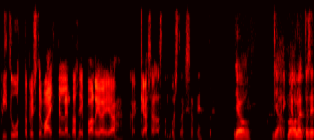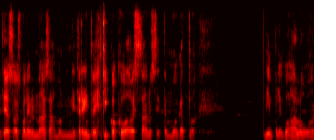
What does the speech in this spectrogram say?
pituutta pystyy vaihtelemaan tosi paljon ja kaikkea sellaista muistaakseni. Että... Joo, ja Eikä. mä olettaisin, että jos olisi valinnut naishahmon, niin niitä rintojenkin kokoa olisi saanut sitten muokattua niin paljon kuin haluaa.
